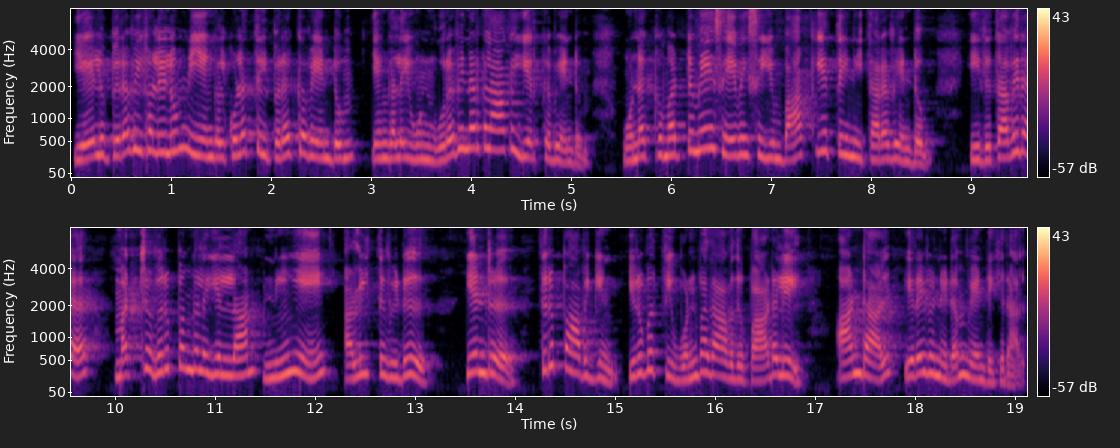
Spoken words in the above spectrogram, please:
ஏழு பிறவிகளிலும் நீ எங்கள் குலத்தில் பிறக்க வேண்டும். எங்களை உன் உறவினர்களாக ஏற்க வேண்டும். உனக்கு மட்டுமே சேவை செய்யும் பாக்கியத்தை நீ தர வேண்டும். இது தவிர மற்ற விருப்பங்களை எல்லாம் நீயே அழித்துவிடு என்று திருப்பாவியின் இருபத்தி ஒன்பதாவது பாடலில் ஆண்டாள் இறைவனிடம் வேண்டுகிறாள்.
